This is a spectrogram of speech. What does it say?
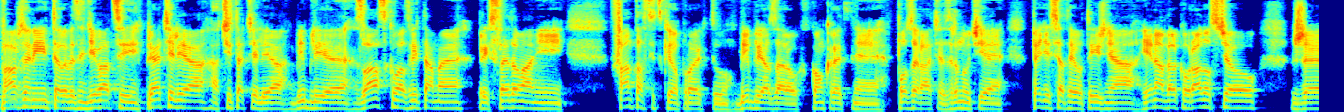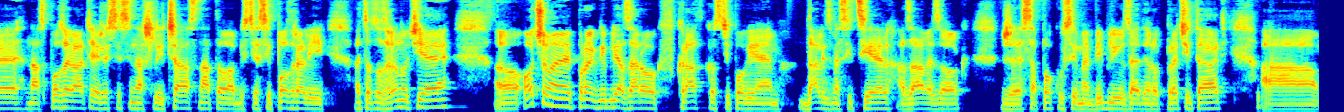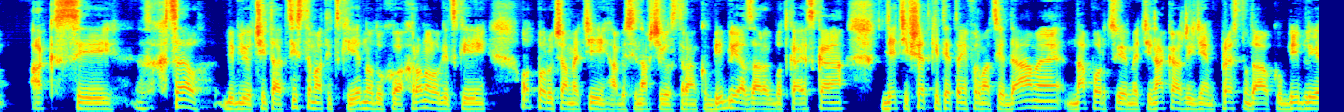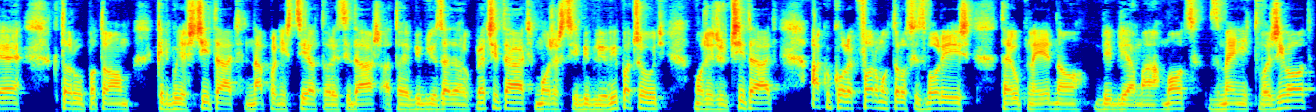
Vážení televízni diváci, priatelia a čitatelia Biblie, z láskou vás vítame pri sledovaní fantastického projektu Biblia za rok. Konkrétne pozeráte zhrnutie 50. týždňa. Je nám veľkou radosťou, že nás pozeráte, že ste si našli čas na to, aby ste si pozreli aj toto zhrnutie. O čom je projekt Biblia za rok? V krátkosti poviem, dali sme si cieľ a záväzok, že sa pokúsime Bibliu za jeden rok prečítať a ak si chcel Bibliu čítať systematicky, jednoducho a chronologicky, odporúčame ti, aby si navštívil stránku bibliazarok.sk, kde ti všetky tieto informácie dáme, naporcujeme ti na každý deň presnú dávku Biblie, ktorú potom, keď budeš čítať, naplníš cieľ, ktorý si dáš a to je Bibliu za jeden rok prečítať, môžeš si Bibliu vypočuť, môžeš ju čítať, akúkoľvek formu, ktorú si zvolíš, to je úplne jedno, Biblia má moc zmeniť tvoj život.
